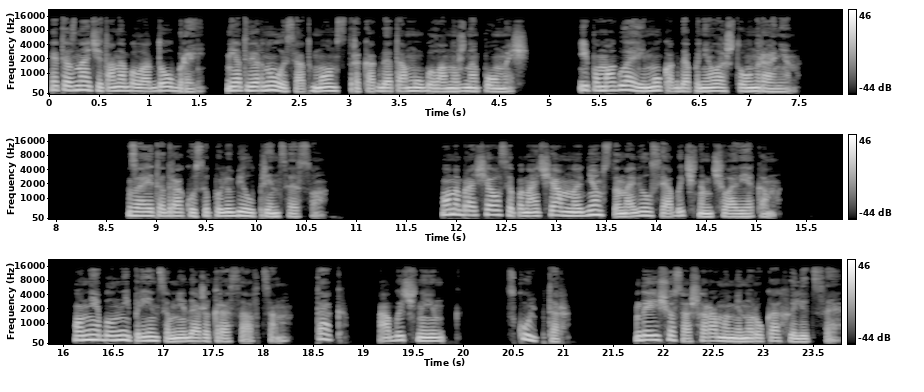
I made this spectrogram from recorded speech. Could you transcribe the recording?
Это значит, она была доброй, не отвернулась от монстра, когда тому была нужна помощь, и помогла ему, когда поняла, что он ранен. За это Дракус и полюбил принцессу. Он обращался по ночам, но днем становился обычным человеком. Он не был ни принцем, ни даже красавцем. Так, обычный инк... скульптор. Да еще со шрамами на руках и лице.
